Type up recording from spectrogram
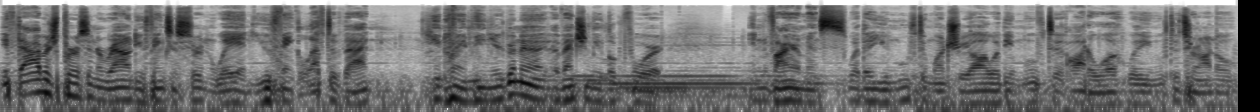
if the average person around you thinks a certain way and you think left of that, you know what I mean? You're gonna eventually look for environments, whether you move to Montreal, whether you move to Ottawa, whether you move to Toronto,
